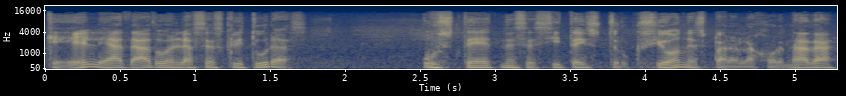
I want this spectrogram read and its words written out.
que Él le ha dado en las Escrituras. Usted necesita instrucciones para la jornada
